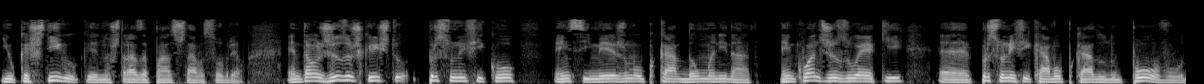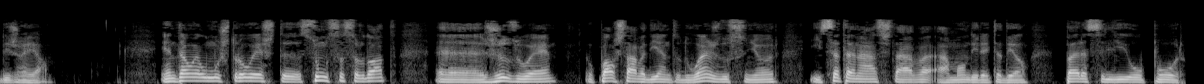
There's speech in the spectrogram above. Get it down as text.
e o castigo que nos traz a paz estava sobre ele. Então Jesus Cristo personificou em si mesmo o pecado da humanidade, enquanto Josué aqui eh, personificava o pecado do povo de Israel. Então ele mostrou este sumo sacerdote, uh, Josué, o qual estava diante do anjo do Senhor e Satanás estava à mão direita dele para se lhe opor.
